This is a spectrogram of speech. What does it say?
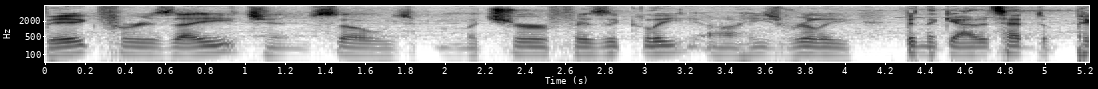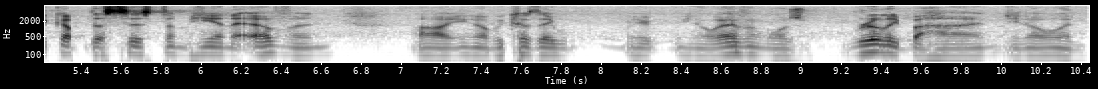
big for his age, and so he's mature physically. Uh, he's really been the guy that's had to pick up the system. He and Evan, uh, you know, because they, you know, Evan was really behind, you know, and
